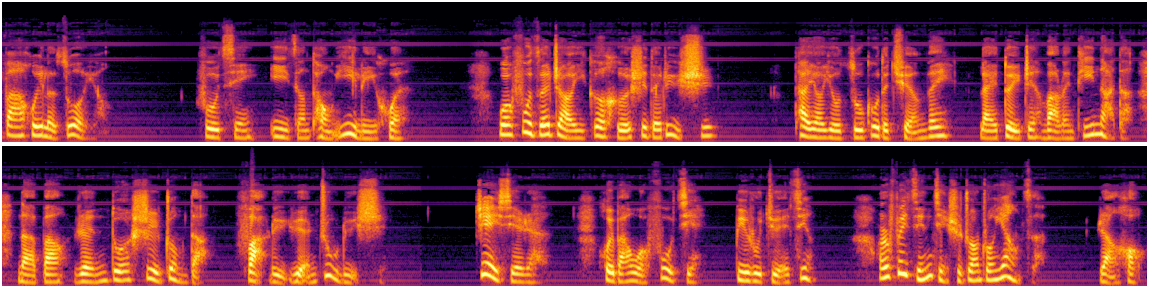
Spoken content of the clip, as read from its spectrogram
发挥了作用。父亲已经同意离婚，我负责找一个合适的律师，他要有足够的权威来对阵瓦伦蒂娜的那帮人多势众的法律援助律师。这些人会把我父亲逼入绝境，而非仅仅是装装样子，然后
